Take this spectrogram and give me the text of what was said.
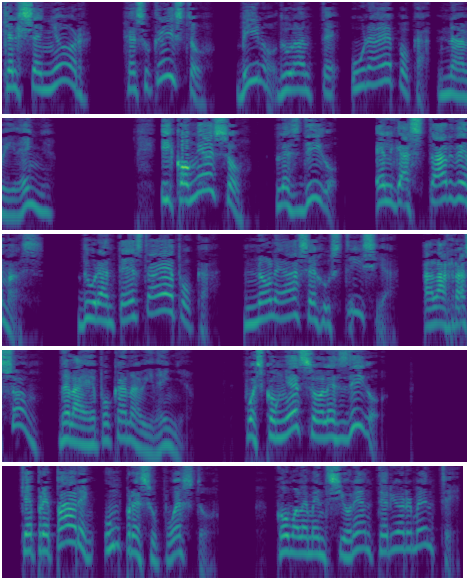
que el Señor Jesucristo vino durante una época navideña. Y con eso les digo, el gastar de más durante esta época no le hace justicia a la razón de la época navideña. Pues con eso les digo que preparen un presupuesto. Como le mencioné anteriormente,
